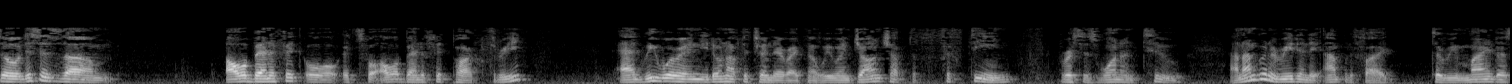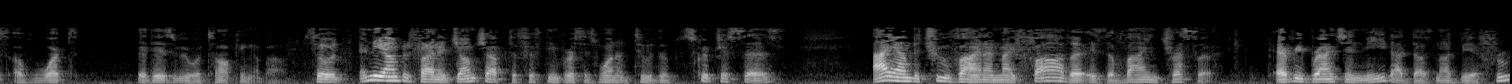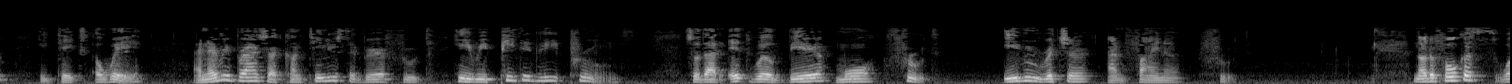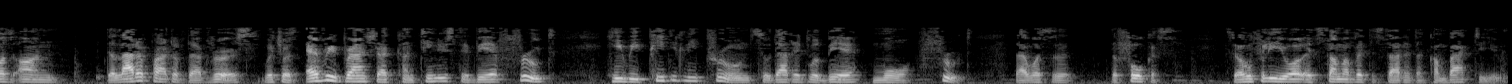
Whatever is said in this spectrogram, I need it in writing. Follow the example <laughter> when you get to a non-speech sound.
So this is um, our benefit, or it's for our benefit, part three. And we were in, you don't have to turn there right now, we were in John chapter 15, verses 1 and 2. And I'm going to read in the Amplified to remind us of what it is we were talking about. So in the Amplified, in John chapter 15, verses 1 and 2, the scripture says, I am the true vine, and my Father is the vine dresser. Every branch in me that does not bear fruit, he takes away, and every branch that continues to bear fruit, he repeatedly prunes, so that it will bear more fruit, even richer and finer fruit. Now the focus was on the latter part of that verse, which was every branch that continues to bear fruit, he repeatedly prunes so that it will bear more fruit. That was the, the focus. So hopefully you all, it's some of it is starting to come back to you.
